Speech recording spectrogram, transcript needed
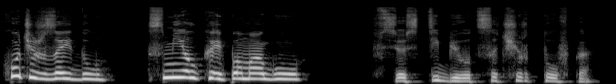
Хочешь, зайду? С мелкой помогу. Все стебется чертовка.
